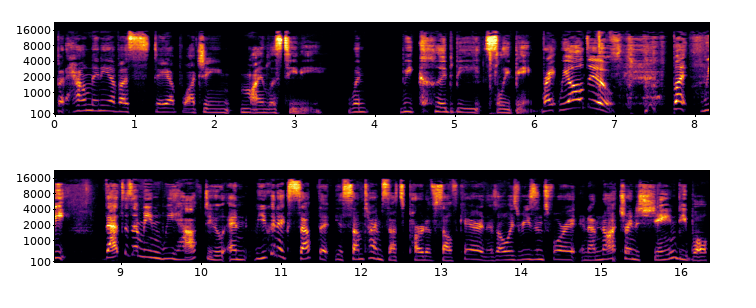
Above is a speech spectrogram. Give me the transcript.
but how many of us stay up watching mindless TV when we could be sleeping, right? We all do. But we, that doesn't mean we have to. And you can accept that sometimes that's part of self care and there's always reasons for it. And I'm not trying to shame people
